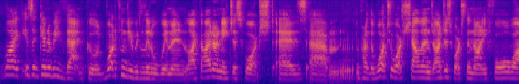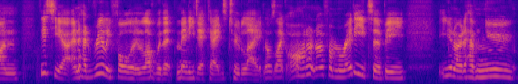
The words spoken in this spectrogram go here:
like, is it going to be that good? What can you do with Little Women? Like, I'd only just watched as um, part of the What to Watch challenge. I just watched the 94 one this year and had really fallen in love with it many decades too late. And I was like, oh, I don't know if I'm ready to be, you know, to have new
